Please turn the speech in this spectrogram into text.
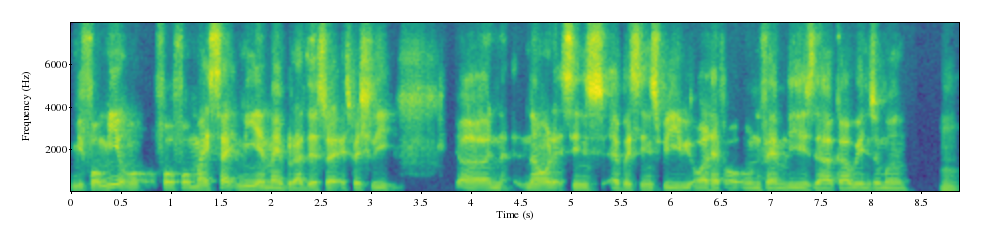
me for me or for for my side me and my brothers right especially uh, now that since ever since we, we all have our own families dah kahwin semua Hmm.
